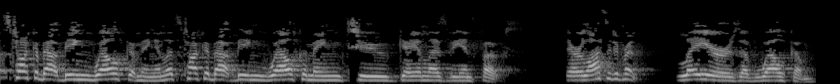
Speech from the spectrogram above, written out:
let's talk about being welcoming, and let's talk about being welcoming to gay and lesbian folks. There are lots of different layers of welcome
